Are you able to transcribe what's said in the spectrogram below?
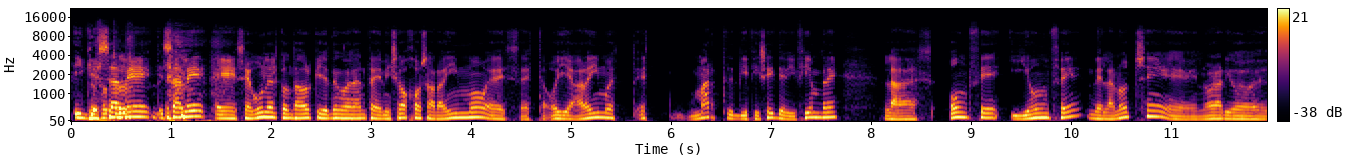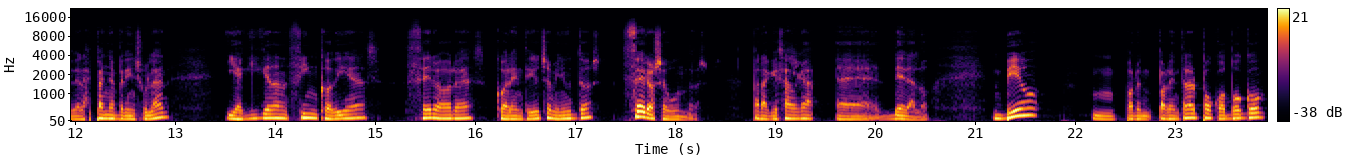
Y que Nosotros... sale, sale eh, según el contador que yo tengo delante de mis ojos ahora mismo, es esta. Oye, ahora mismo es, es, martes 16 de diciembre, las 11 y 11 de la noche, en horario de la España peninsular, y aquí quedan 5 días, 0 horas, 48 minutos, 0 segundos, para que salga eh, Dédalo. Veo Mm, por, por, entrar poco a poco,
